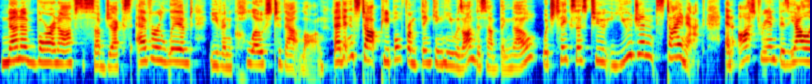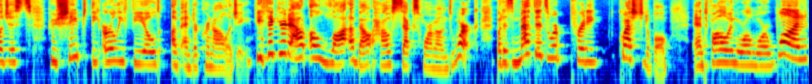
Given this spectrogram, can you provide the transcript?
none of Voronoff's subjects ever lived even close to that long. That didn't stop people from thinking he was onto something though, which takes us to Eugen Steinach, an Austrian physiologist who shaped the early field of endocrinology. He figured out a lot about how sex hormones work, but his methods were pretty questionable, and following World War I,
